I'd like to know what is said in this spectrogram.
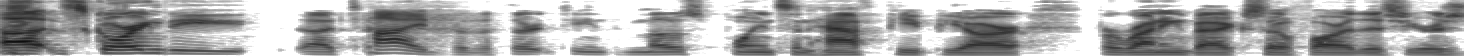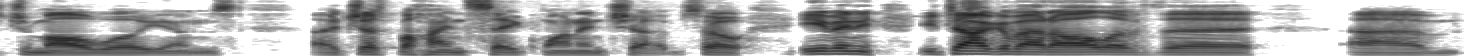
uh, scoring the uh, tied for the 13th most points in half PPR for running back so far this year is Jamaal Williams, uh, just behind Saquon and Chubb. So even you talk about all of the um,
